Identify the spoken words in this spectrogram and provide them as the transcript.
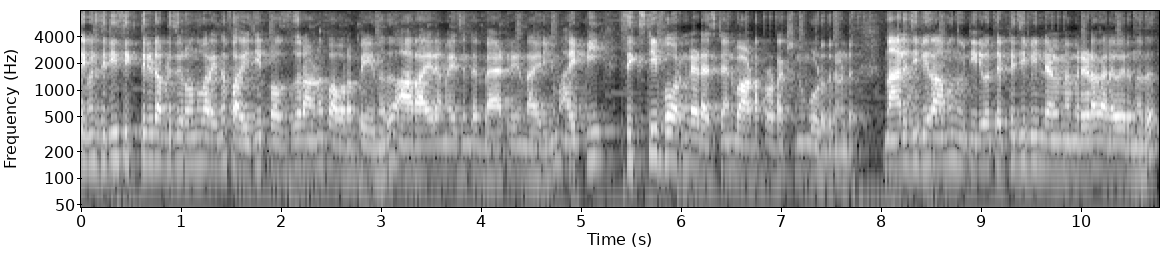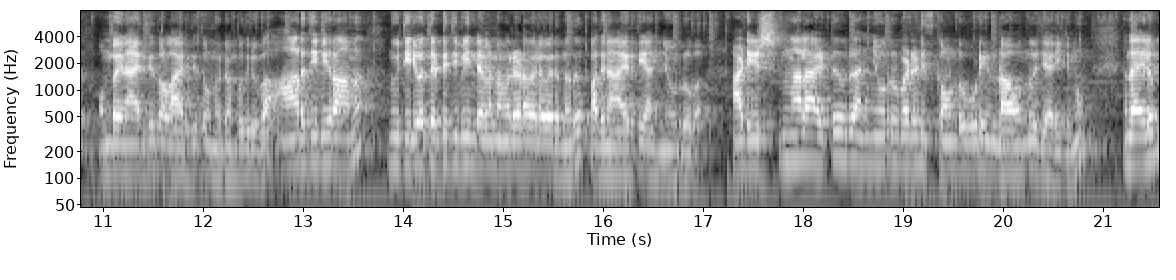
Dimensity six three double zero എന്ന് പറയുന്ന ഫൈവ് ജി പ്രോസസ്സറാണ് പവറപ്പ് ചെയ്യുന്നത്. ആറായിരം എച്ചിന്റെ ബാറ്ററി ഉണ്ടായിരിക്കും. ഐ പി സിക്സ്റ്റി ഫോറിന്റെ ഡെസ്റ്റ് ആൻഡ് വാട്ടർ പ്രൊട്ടക്ഷനും കൊടുത്തിട്ടുണ്ട്. നാല് ജി ബി റാം നൂറ്റി ഇരുപത്തെട്ട് ജി ബി ഇന്റെ മെമ്മറിയുടെ വില വരുന്നത് ഒമ്പതിനായിരത്തി തൊള്ളായിരത്തി തൊണ്ണൂറ്റൊമ്പത് രൂപ. ആറ് ജി ബി റാം നൂറ്റി ഇരുപത്തെട്ട് ജി ബി ഇന്റെ മെമ്മറിയുടെ വില വരുന്നത് പതിനായിരത്തി അഞ്ഞൂറ് രൂപ അഡീഷണലായിട്ട് ഒരു അഞ്ഞൂറ് രൂപയുടെ ഡിസ്കൗണ്ട് കൂടി ഉണ്ടാവും എന്ന് വിചാരിക്കുന്നു. എന്തായാലും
